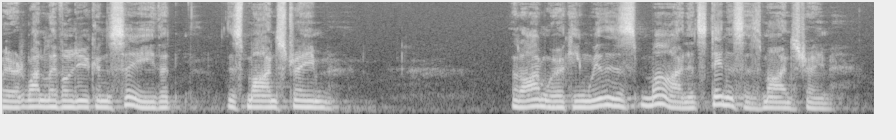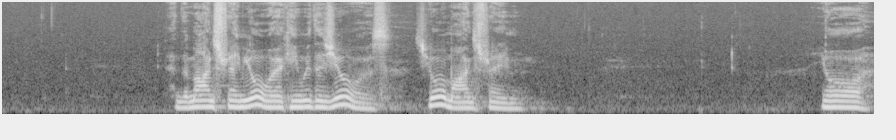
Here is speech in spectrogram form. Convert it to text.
Where at one level you can see that this mind stream that I'm working with is mine, it's Dennis's mind stream. And the mind stream you're working with is yours, it's your mind stream. You're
